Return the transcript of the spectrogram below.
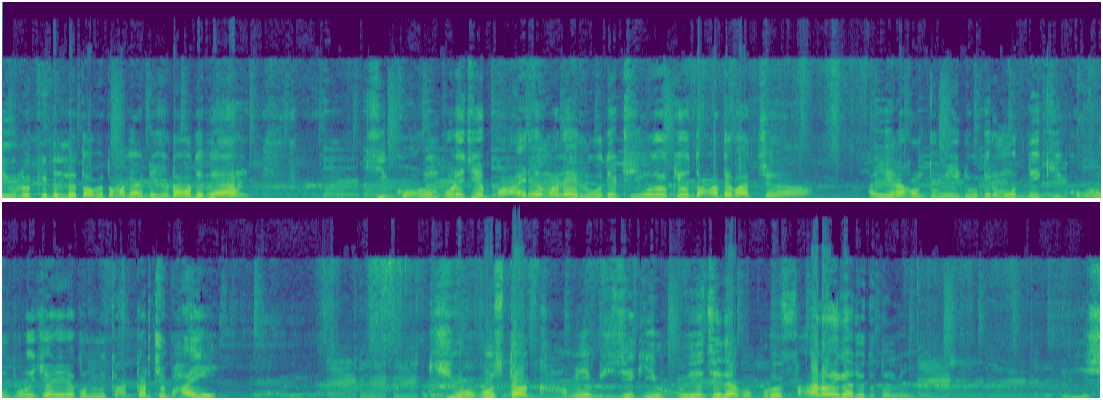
এগুলো কেটে দিলে তবে তোমাকে এক দেড়শো টাকা দেবে হ্যাঁ? কি গরম পড়েছে, বাইরে মানে রোদে ঠিকমতো কেউ দাঁড়াতে পারছে না। আর এরকম তুমি রোদের মধ্যে কি গরম পড়েছে, আর এরকম তুমি কাট কাটছো ভাই? কি অবস্থা, ঘামে ভিজে কি হয়েছে, দেখো, পুরো স্নান হয়ে গেছো তো তুমি। ইস।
